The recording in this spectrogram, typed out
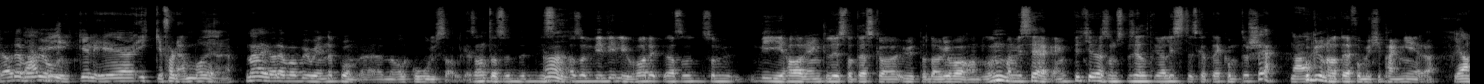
Ja, det det var er jo- virkelig ikke for dem å gjøre. Nei, og det var vi jo inne på med, med alkoholsalget. sant? Altså, vi, Ja. altså, vi vil jo ha det, altså, som, vi har egentlig lyst til at det skal ut av dagligvarehandelen, men vi ser egentlig ikke det som spesielt realistisk at det kommer til å skje, pga. at det er for mye penger i det. Ja.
